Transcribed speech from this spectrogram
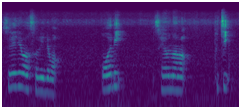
それではそれでは終わり。さようなら。プチ。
